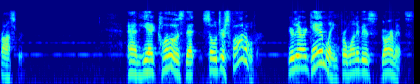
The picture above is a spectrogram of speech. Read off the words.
prospered. And he had clothes that soldiers fought over. Here they are gambling for one of his garments.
